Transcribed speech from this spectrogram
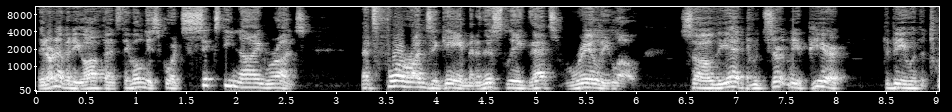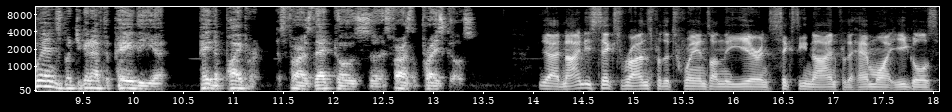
They don't have any offense. They've only scored 69 runs. That's four runs a game, and in this league, that's really low. So the edge would certainly appear to be with the Twins, but you're going to have to pay the uh, pay the piper as far as that goes, uh, as far as the price goes. Yeah, 96 runs for the Twins on the year and 69 for the Hanwha Eagles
